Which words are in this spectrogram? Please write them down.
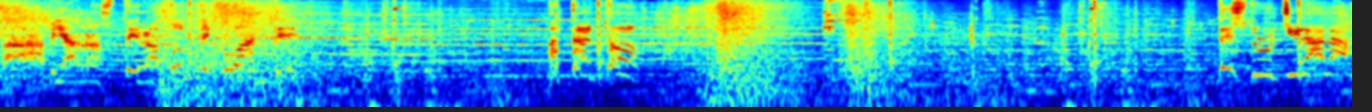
Ah, vi arrostirò tutti quanti! Attento! Distruggi l'ala!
